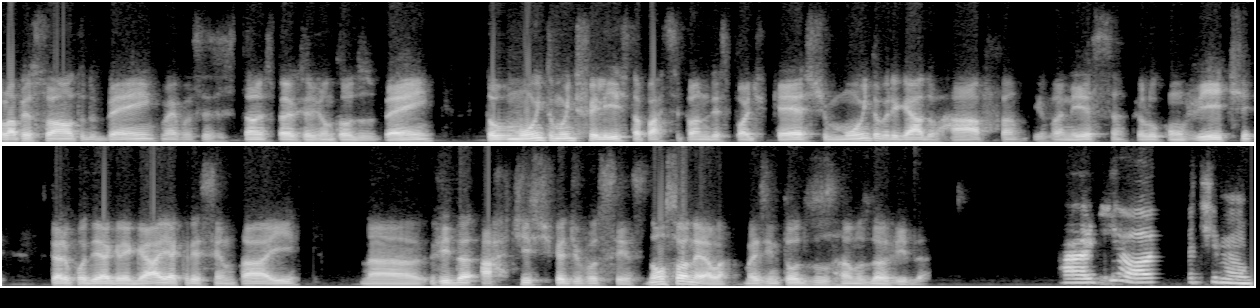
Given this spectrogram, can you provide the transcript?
Olá, pessoal, tudo bem? Como é que vocês estão? Espero que sejam todos bem. Estou muito, muito feliz de estar participando desse podcast. Muito obrigado, Rafa e Vanessa, pelo convite. Espero poder agregar e acrescentar aí na vida artística de vocês. Não só nela, mas em todos os ramos da vida. Ai, que ótimo! Ótimo.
